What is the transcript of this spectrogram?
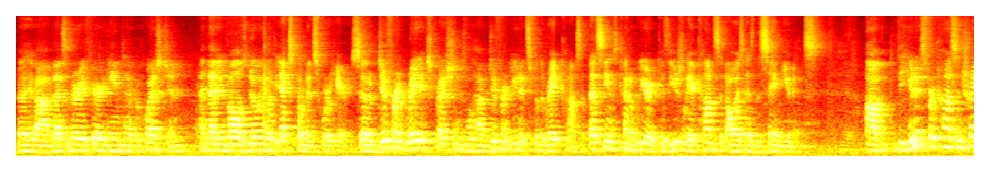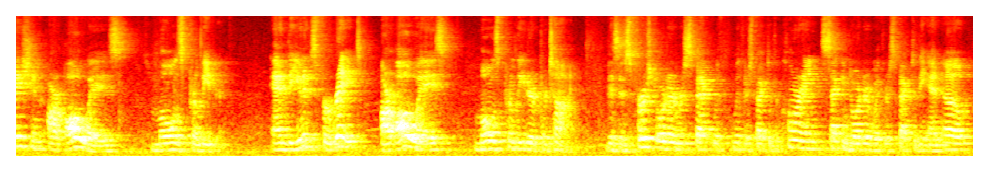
Uh, uh, that's a very fair game type of question, and that involves knowing what the exponents were here. So different rate expressions will have different units for the rate constant. That seems kind of weird because usually a constant always has the same units. Um, the units for concentration are always moles per liter. And the units for rate are always moles per liter per time. This is first order respect with, with respect to the chlorine, second order with respect to the NO,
